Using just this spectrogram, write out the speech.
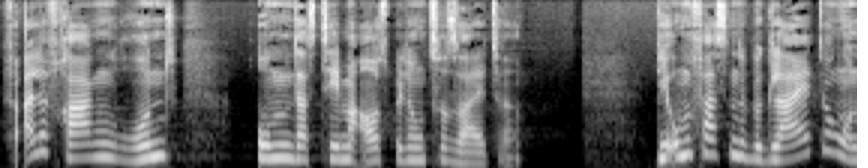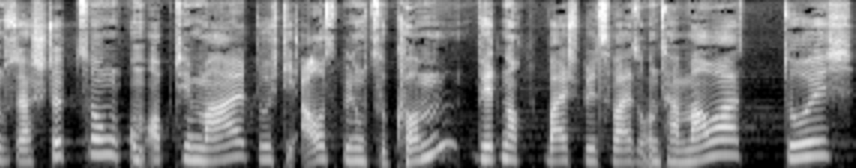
für alle Fragen rund um das Thema Ausbildung zur Seite. Die umfassende Begleitung und Unterstützung, um optimal durch die Ausbildung zu kommen, wird noch beispielsweise untermauert durch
